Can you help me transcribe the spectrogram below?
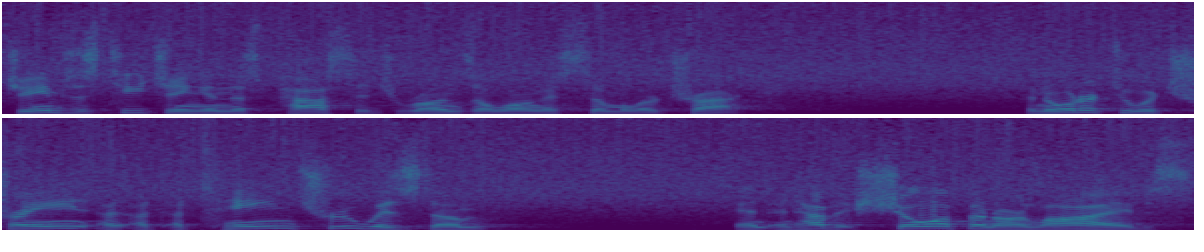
James's teaching in this passage runs along a similar track in order to attain, attain true wisdom and, and have it show up in our lives,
